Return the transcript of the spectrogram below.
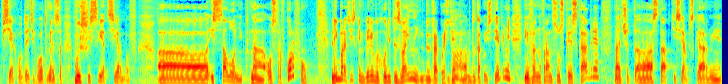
всех вот этих вот высший свет сербов э, из Салоник на остров Корфу, либо Российская империя выходит из войны. До такой степени. Да, до такой степени. И на французской эскадре, значит, остатки сербской армии,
